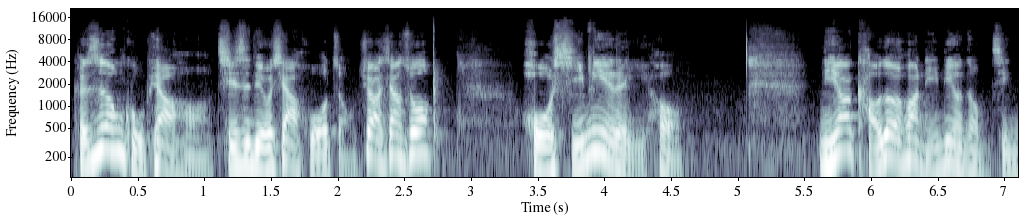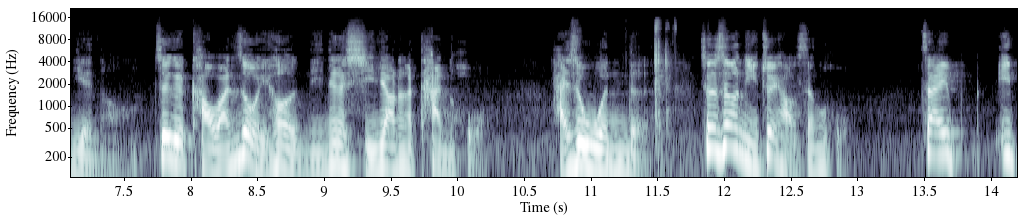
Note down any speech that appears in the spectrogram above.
可是这种股票哈，其实留下火种，就好像说火熄灭了以后，你要烤肉的话，你一定有这种经验哦。这个烤完肉以后，你那个熄掉那个炭火还是温的，这时候你最好生火。再一一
